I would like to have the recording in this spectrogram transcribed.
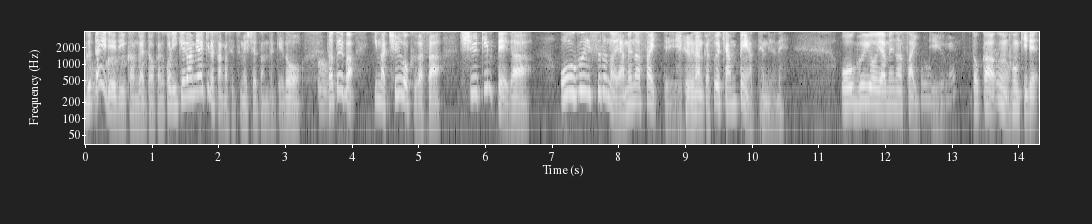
具体例で考えたらわかんない。これ池上彰さんが説明してたんだけど、うん例えば今中国がさ、習近平が大食いするのやめなさいっていう、なんかそういうキャンペーンやってんだよね。大食いをやめなさいっていう。とか、うん、本気で。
